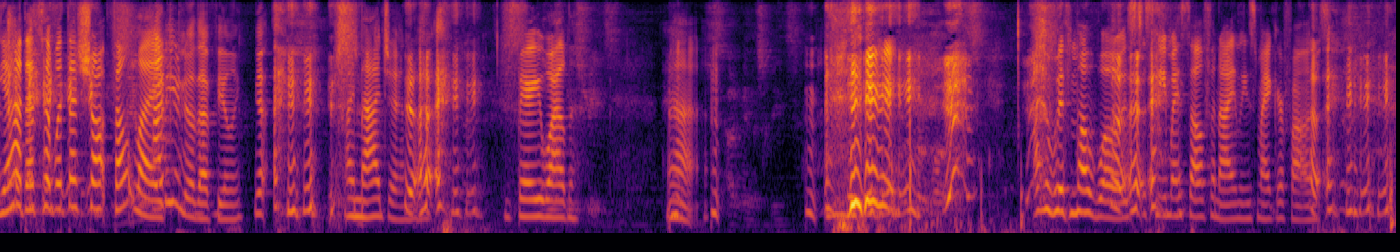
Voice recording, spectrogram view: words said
yeah, that's what that shot felt like. How do you know that feeling? Yeah. I imagine. Very wild. Yeah. With my woes, just me, myself, and I in these microphones.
